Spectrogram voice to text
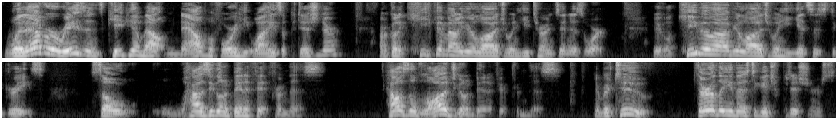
whatever reasons keep him out now before he while he's a petitioner are going to keep him out of your lodge when he turns in his work. You're going to keep him out of your lodge when he gets his degrees. So how's he going to benefit from this? How's the lodge going to benefit from this? Number two, thoroughly investigate your petitioners.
